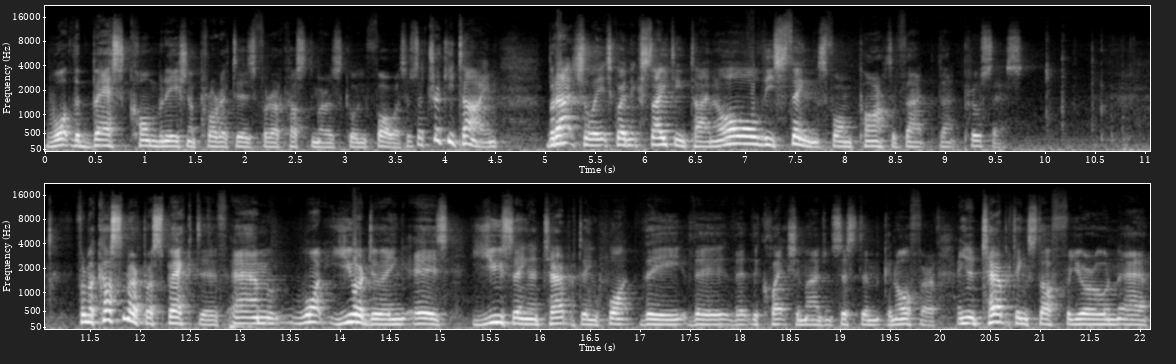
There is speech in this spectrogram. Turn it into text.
what the best combination of product is for our customers going forward. So it's a tricky time, but actually it's quite an exciting time, and all these things form part of that, that process. From a customer perspective, um, what you're doing is using and interpreting what the, the, the, the, collection management system can offer, and you're interpreting stuff for your own uh,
